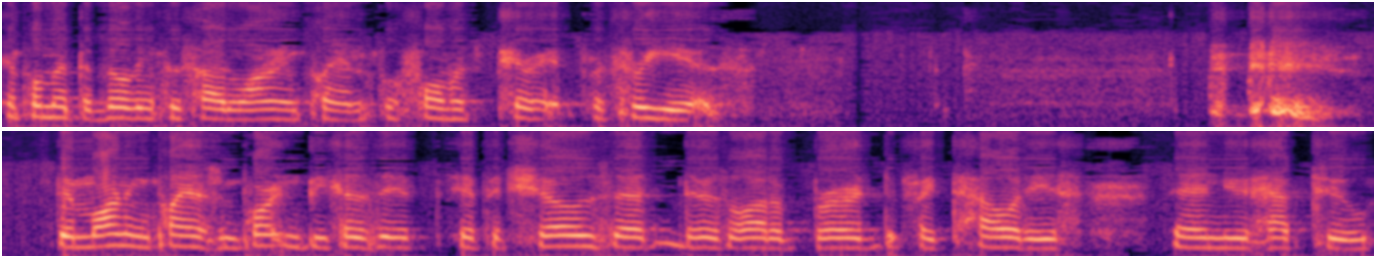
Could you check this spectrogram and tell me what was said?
implement the building facade monitoring plan performance period for three years the monitoring plan is important because if, if it shows that there's a lot of bird fatalities, then you have to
